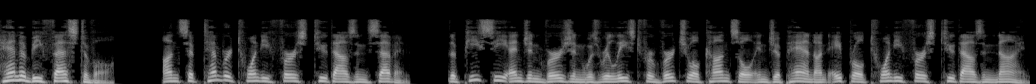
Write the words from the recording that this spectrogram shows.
Hanabi Festival on September 21, 2007. The PC Engine version was released for Virtual Console in Japan on April 21, 2009.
